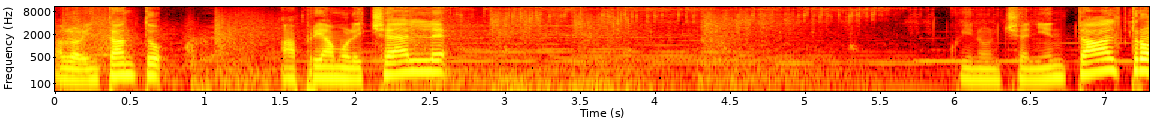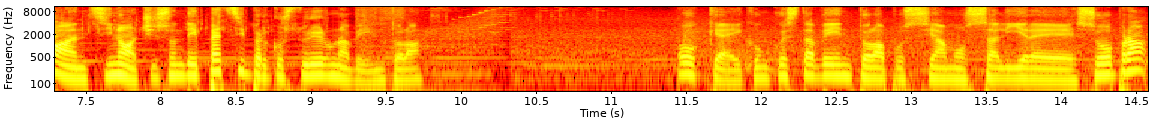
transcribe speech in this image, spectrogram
Allora, intanto apriamo le celle. Qui non c'è nient'altro. Anzi, no, ci sono dei pezzi per costruire una ventola. Ok, con questa ventola possiamo salire sopra.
